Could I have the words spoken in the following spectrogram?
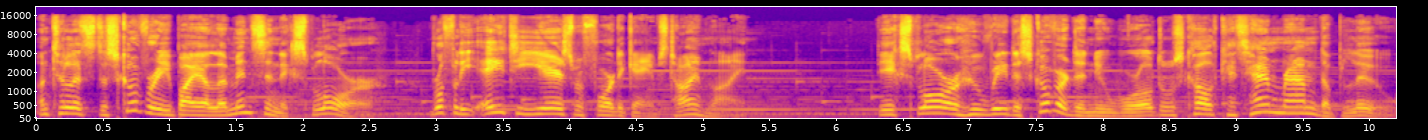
until its discovery by a Lominsan explorer, roughly 80 years before the game's timeline. The explorer who rediscovered the New World was called Kettenram the Blue.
